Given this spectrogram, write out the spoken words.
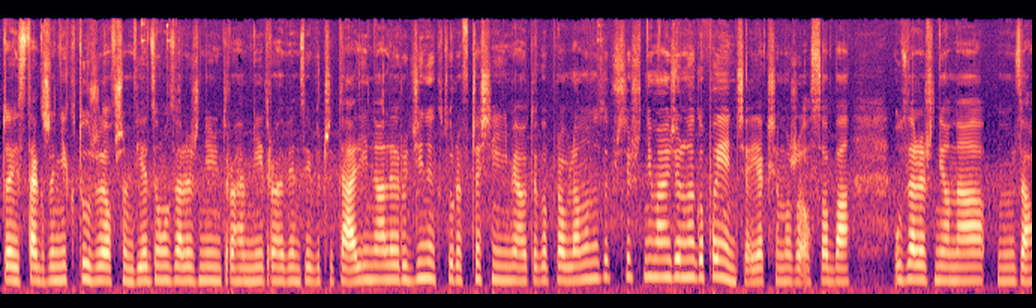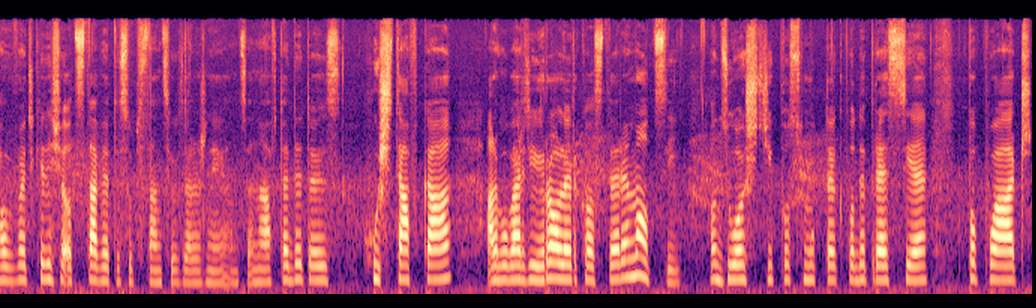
to jest tak, że niektórzy owszem wiedzą o uzależnieniu, trochę mniej, trochę więcej wyczytali, no ale rodziny, które wcześniej nie miały tego problemu, no to przecież nie mają zielonego pojęcia, jak się może osoba uzależniona mm, zachowywać, kiedy się odstawia te substancje uzależniające. No a wtedy to jest huśtawka albo bardziej roller coaster emocji. Od złości po smutek, po depresję, popłacz.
